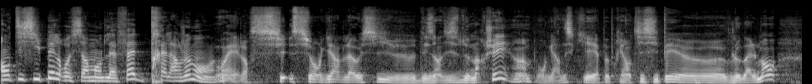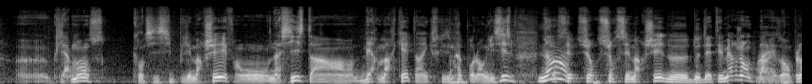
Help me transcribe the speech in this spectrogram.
anticiper le resserrement de la Fed très largement. Hein. Oui, alors si, on regarde là aussi euh, des indices de marché, hein, pour regarder ce qui est à peu près anticipé euh, globalement, euh, clairement, ce qu'anticipent les marchés, enfin, on assiste à un bear market, hein, excusez-moi pour l'anglicisme, sur, sur, ces marchés de, dette émergente, par exemple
